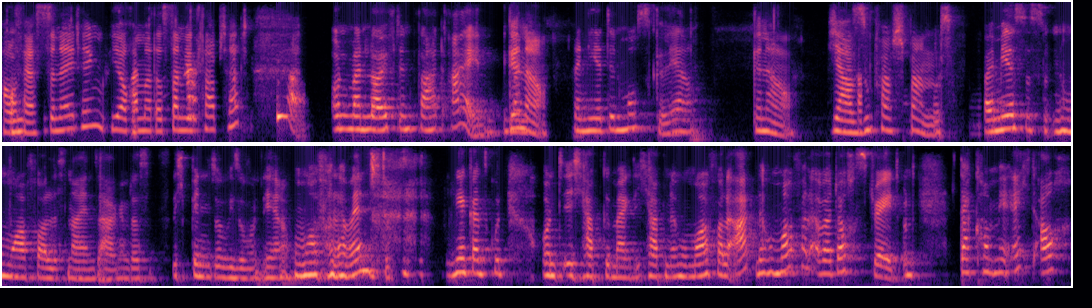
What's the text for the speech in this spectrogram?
How und fascinating, wie auch immer das dann geklappt hat. Ja. Und man läuft den Pfad ein. Genau. Man trainiert den Muskel, ja. Genau. Ja, super spannend. Bei mir ist es ein humorvolles Nein sagen. Das, ich bin sowieso ein eher humorvoller Mensch. Das ist mir ganz gut. Und ich habe gemerkt, ich habe eine humorvolle Art, eine humorvolle, aber doch straight. Und da kommt mir echt auch,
